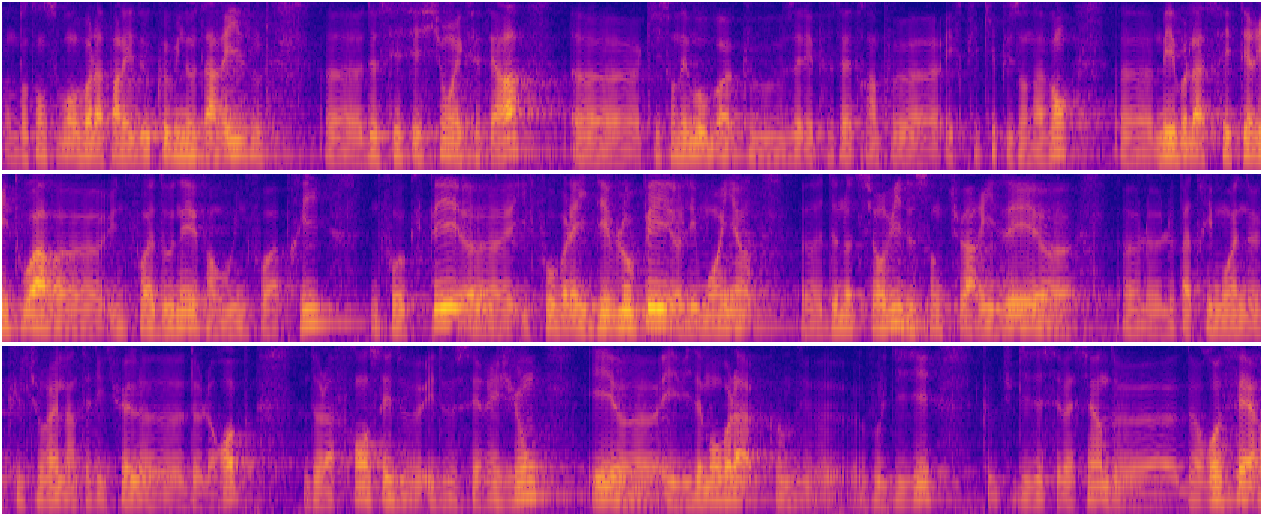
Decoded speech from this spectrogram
on entend souvent voilà, parler de communautarisme, euh, de sécession, etc., qui sont des mots bah, que vous allez peut-être un peu expliquer plus en avant. mais voilà, ces territoires, une fois donnés, enfin, ou une fois pris, une fois occupés, il faut voilà, y développer les moyens de notre survie, de sanctuariser le, patrimoine culturel, intellectuel de l'Europe, de la France et de, et de ses régions. Et, évidemment, voilà, comme vous le disiez, comme tu disais Sébastien, de, refaire,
